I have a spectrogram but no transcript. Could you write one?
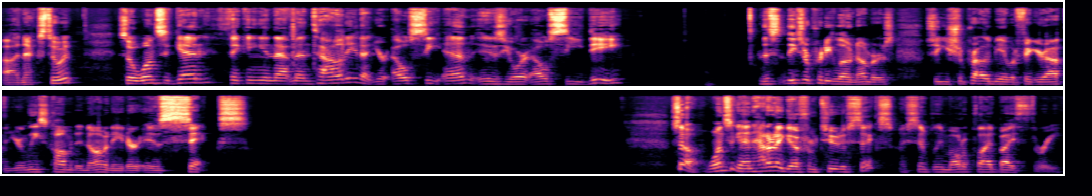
uh, next to it. So once again, thinking in that mentality that your LCM is your LCD, this, these are pretty low numbers, so you should probably be able to figure out that your least common denominator is 6. So once again, how did I go from 2 to 6? I simply multiplied by 3.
